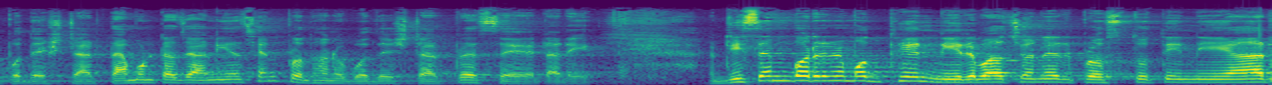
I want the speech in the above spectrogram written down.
উপদেষ্টার। তেমনটা জানিয়েছেন প্রধান উপদেষ্টার প্রেস সেক্রেটারি। ডিসেম্বরের মধ্যে নির্বাচনের প্রস্তুতি নেয়ার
